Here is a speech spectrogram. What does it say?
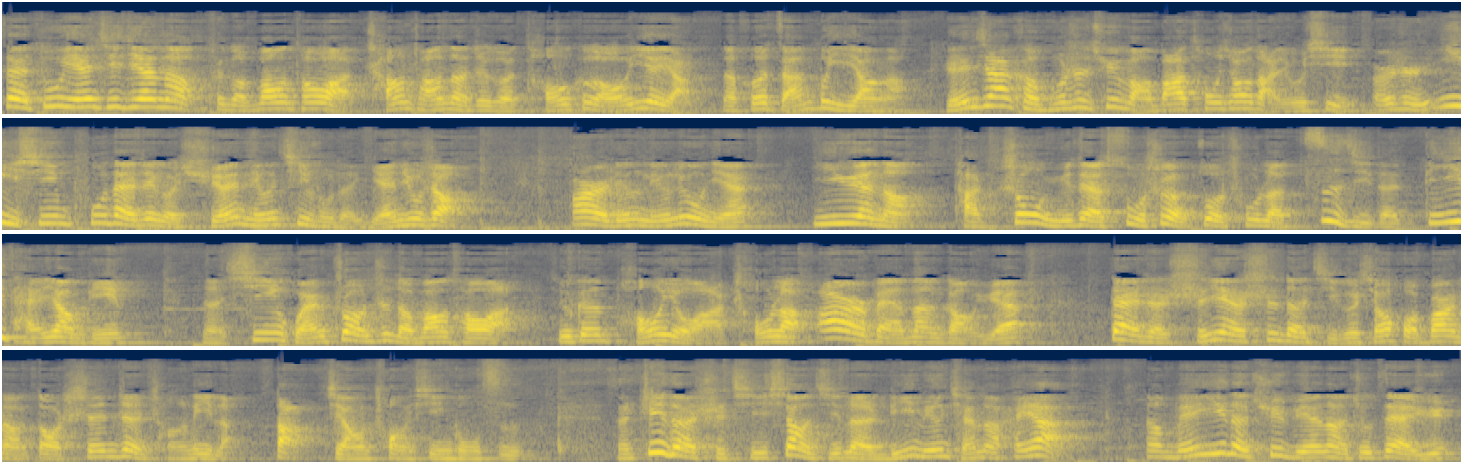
在读研期间呢，这个汪涛啊常常的这个逃课熬夜呀，那和咱不一样啊，人家可不是去网吧通宵打游戏，而是一心扑在这个悬停技术的研究上。二零零六年。一月呢，他终于在宿舍做出了自己的第一台样品。那心怀壮志的汪涛啊，就跟朋友啊筹了二百万港元，带着实验室的几个小伙伴呢，到深圳成立了大疆创新公司。那这段时期像极了黎明前的黑暗。那唯一的区别呢，就在于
